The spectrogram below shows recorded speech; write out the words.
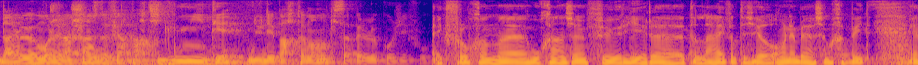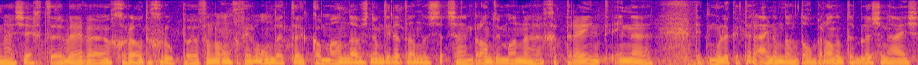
dans le. Moi, j'ai la chance de faire partie de l'unité du département qui s'appelle le COGEFO. Ik vroeg hem eh, hoe gaan ze een vuur hier eh, te lijf, want het is heel onherbergzaam gebied. En hij zegt, eh, we hebben een grote groep van ongeveer 100 eh, commando's, noemt hij dat dan. Dus zijn brandweermannen getraind in dit moeilijke terrein om dan toch branden te blussen. Hij is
